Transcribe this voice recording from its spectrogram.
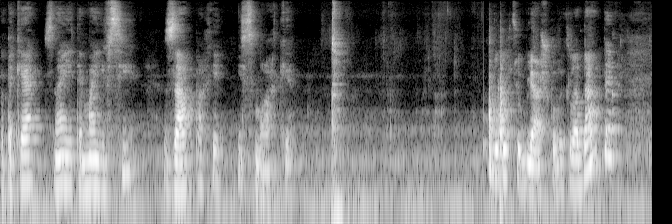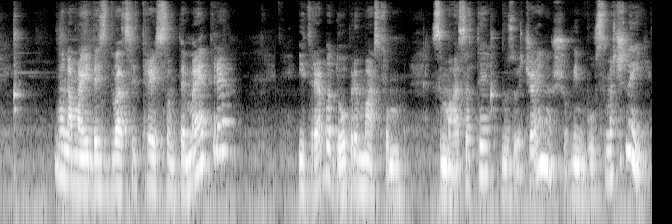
Отаке, знаєте, має всі запахи і смаки. Буду цю бляшку викладати. Вона має десь 23 см. І треба добре маслом змазати. Ну, звичайно, щоб він був смачний.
